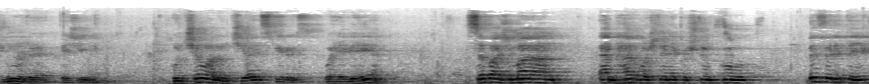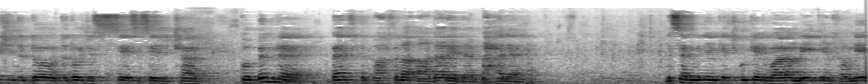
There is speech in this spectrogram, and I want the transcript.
jinû ve çewanin çiyayê spîrêz we hêvî heye seba ji maran em her weştêne kuştin ku bifilite yek jî dido ji sê sê ji çar ku bimre berf di paxila adarê de bihele li ser milên keçbûkên waran meyitên xewnê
